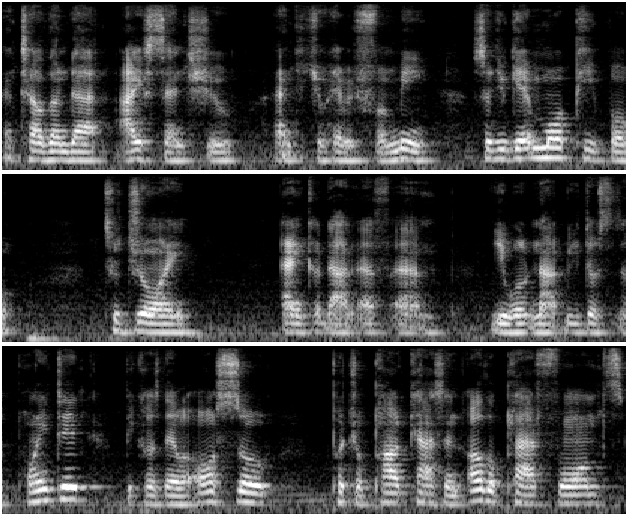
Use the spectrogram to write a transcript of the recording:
and tell them that I sent you and that you have it from me. So you get more people to join Anchor.fm. You will not be disappointed because they will also put your podcast in other platforms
